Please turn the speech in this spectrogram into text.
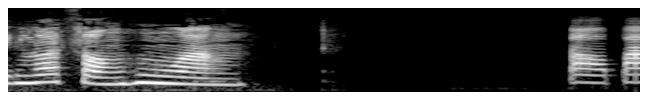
ดึงลอดสองห่วง ต่อไป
